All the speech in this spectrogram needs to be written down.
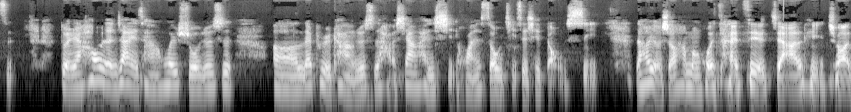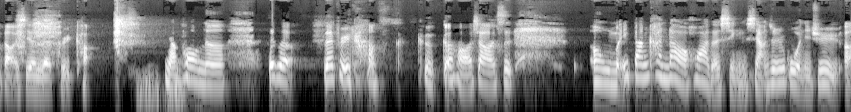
子。对，然后人家也常常会说，就是呃，Leprechaun 就是好像很喜欢收集这些东西。然后有时候他们会在自己的家里抓到一些 Leprechaun。然后呢，这个 Leprechaun 更更好笑的是。嗯，我们一般看到的画的形象，就如果你去呃，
